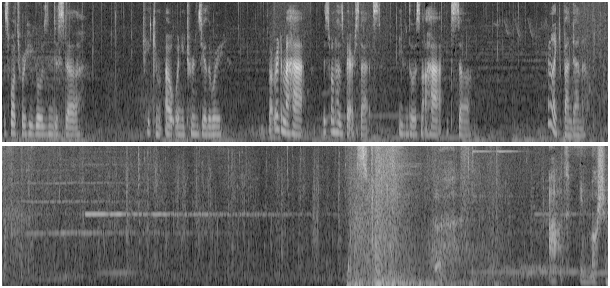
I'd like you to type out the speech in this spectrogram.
Let's watch where he goes and just uh take him out when he turns the other way. Got rid of my hat. This one has better stats. Even though it's not a hat, it's uh kinda like a bandana. Art in motion.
